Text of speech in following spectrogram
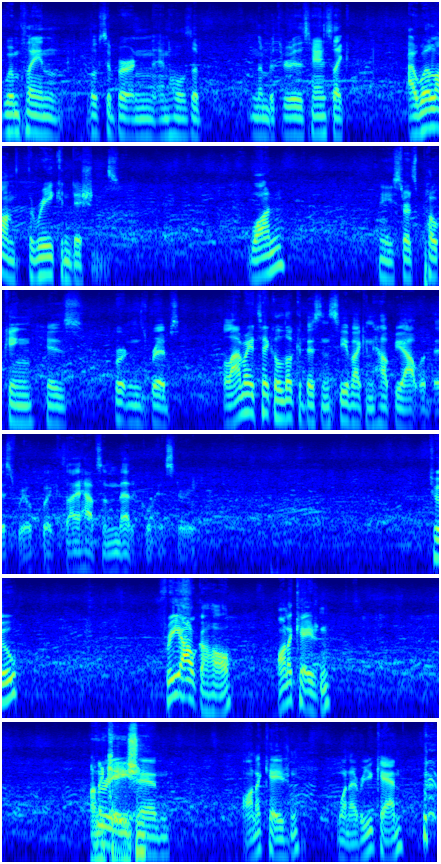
Gwynplaine looks at Burton and holds up number three with his hands like, I will on three conditions. One, and he starts poking his Burton's ribs. Allow me to take a look at this and see if I can help you out with this real quick, because I have some medical history. Two, free alcohol on occasion. On Three, occasion. And on occasion, whenever you can.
